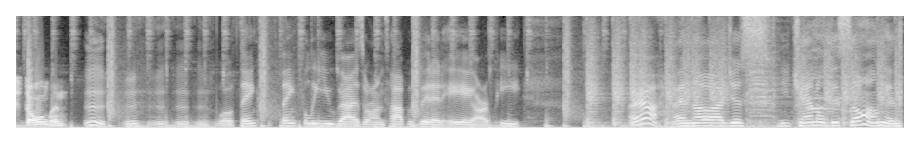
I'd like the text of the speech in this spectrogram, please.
stolen. Mm, mm, mm, mm, mm. Well, thank, thankfully, you guys are on top of it at AARP. Yeah, and uh, I just he channeled this song and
